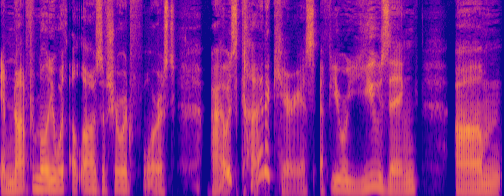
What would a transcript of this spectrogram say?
am not familiar with Outlaws of Sherwood Forest. I was kind of curious if you were using um,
